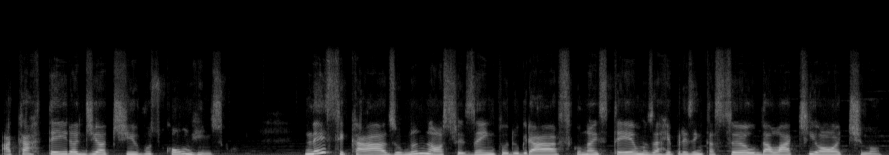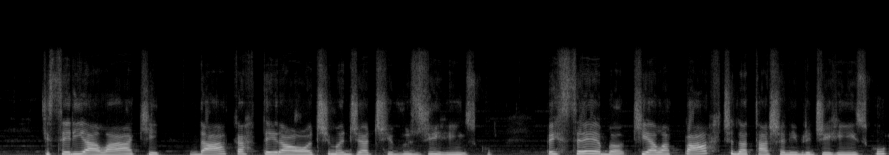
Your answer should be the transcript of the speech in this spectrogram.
à carteira de ativos com risco. Nesse caso, no nosso exemplo do gráfico, nós temos a representação da LAC ótima, que seria a LAC da carteira ótima de ativos de risco. Perceba que ela parte da taxa livre de risco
